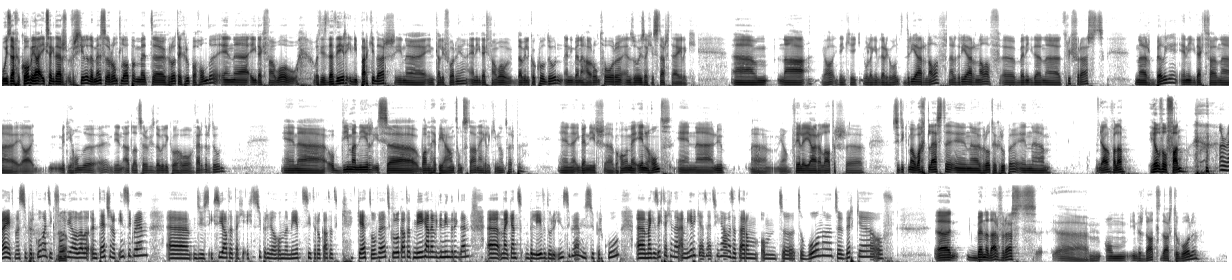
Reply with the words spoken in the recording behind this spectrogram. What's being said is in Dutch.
hoe is dat gekomen? Ja, ik zag daar verschillende mensen rondlopen met uh, grote groepen honden. En uh, ik dacht van, wow, wat is dat hier in die parken daar in, uh, in Californië? En ik dacht van, wow, dat wil ik ook wel doen. En ik ben dan gaan rondhoren en zo is dat gestart eigenlijk. Um, na, ja, ik denk, ik, hoe lang heb ik daar gewoond? Drie jaar en half. Na drie jaar en een half ben ik dan terug verhuisd naar België. En ik dacht van, uh, ja, met die honden, hè, die een uitlaatservice, dat wil ik wel gewoon verder doen. En uh, op die manier is uh, One Happy Hound ontstaan, eigenlijk in Antwerpen. En ik ben hier begonnen met één hond. En nu, ja, vele jaren later, zit ik met wachtlijsten in grote groepen. En ja, voilà, heel veel fun. Alright, maar super cool, want ik volg je al wel een tijdje op Instagram. Uh, dus ik zie altijd dat je echt super veel honden mee hebt. Het ziet er ook altijd kei tof uit. Ik wil ook altijd meegaan, heb ik de indruk dan. Uh, maar ik kan het beleven door je Instagram, dus super cool. Uh, maar je zegt dat je naar Amerika bent gegaan. Was dat daar om, om te, te wonen, te werken? Of? ik ben daar verhuisd ehm, om inderdaad daar te wonen.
